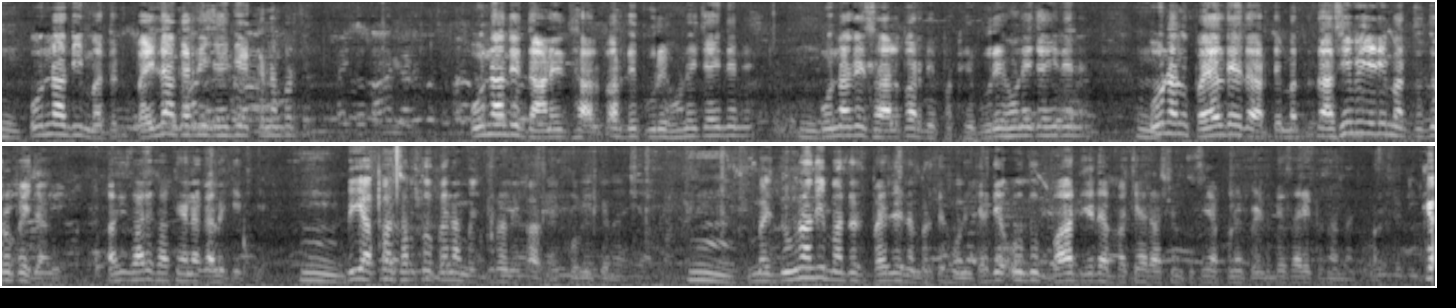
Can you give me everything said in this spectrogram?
ਹੂੰ। ਉਹਨਾਂ ਦੀ ਮਦਦ ਪਹਿਲਾਂ ਕਰਨੀ ਚਾਹੀਦੀ ਹੈ ਇੱਕ ਨੰਬਰ ਤੇ। ਉਹਨਾਂ ਦੇ ਦਾਣੇ ਸਾਲ ਭਰ ਦੇ ਪੂਰੇ ਹੋਣੇ ਚਾਹੀਦੇ ਨੇ। ਹੂੰ। ਉਹਨਾਂ ਦੇ ਸਾਲ ਭਰ ਦੇ ਪੱਠੇ ਪੂਰੇ ਹੋਣੇ ਚਾਹੀਦੇ ਨੇ। ਉਹਨਾਂ ਨੂੰ ਪਹਿਲ ਦੇ ਆਧਾਰ ਤੇ ਮਦਦ ਅਸੀਂ ਵੀ ਜਿਹੜੀ ਮਦਦ ਉਧਰੋਂ ਭੇਜਾਂਗੇ ਅਸੀਂ ਸਾਰੇ ਸਾਥੀਆਂ ਨਾਲ ਗੱਲ ਕੀਤੀ ਹੈ। ਵੀ ਆਪਾਂ ਸਭ ਤੋਂ ਪਹਿਲਾਂ ਮਜ਼ਦੂਰਾਂ ਦੇ ਘਰ ਦੇਖੋ ਵੀ ਕਿਵੇਂ। ਹੂੰ। ਮਜ਼ਦੂਰਾਂ ਦੀ ਮਦਦ ਪਹਿਲੇ ਨੰਬਰ ਤੇ ਹੋਣੀ ਚਾਹੀਦੀ ਹੈ ਉਸ ਤੋਂ ਬਾਅਦ ਜਿਹੜਾ ਬਚਿਆ ਰਾਸ਼ਨ ਤੁਸੀਂ ਆਪਣੇ ਪਿੰਡ ਦੇ ਸਾਰੇ ਕਿਸਾਨਾਂ ਨੂੰ। ਕੀ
